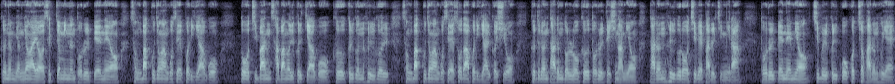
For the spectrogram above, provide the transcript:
그는 명령하여 색점 있는 돌을 빼내어 성박 부정한 곳에 버리게 하고 또 집안 사방을 긁게 하고 그 긁은 흙을 성박 부정한 곳에 쏟아 버리게 할 것이요. 그들은 다른 돌로 그 돌을 대신하며 다른 흙으로 집에 바를지니라 돌을 빼내며 집을 긁고 고쳐 바른 후에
